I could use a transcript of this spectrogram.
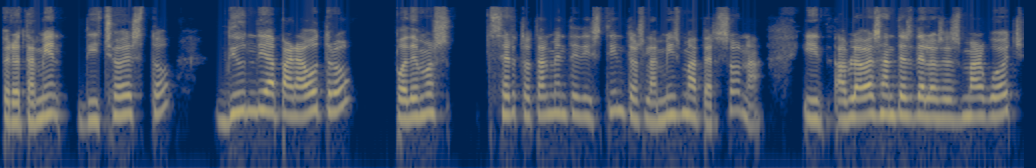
Pero también, dicho esto, de un día para otro podemos ser totalmente distintos, la misma persona. Y hablabas antes de los smartwatch,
